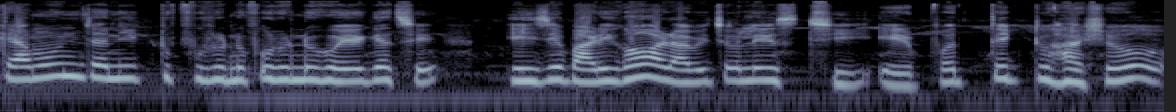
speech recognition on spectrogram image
কেমন জানি একটু পুরনো পুরনো হয়ে গেছে। এই যে বাড়িঘর, আমি চলে এসেছি। এরপর তো একটু হাসো।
